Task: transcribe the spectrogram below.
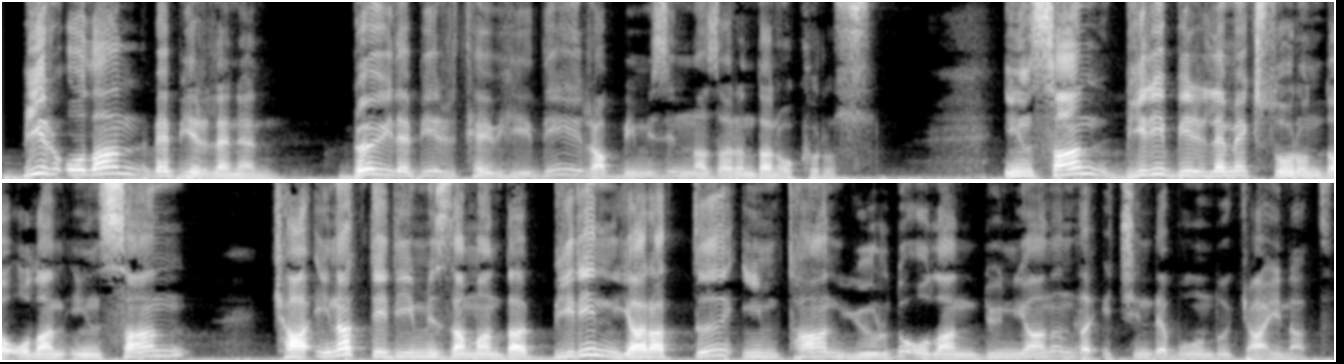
bir olan ve birlenen böyle bir tevhidi Rabbimizin nazarından okuruz. İnsan biri birlemek zorunda olan insan kainat dediğimiz zaman da birin yarattığı imtihan yurdu olan dünyanın da içinde bulunduğu kainat.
